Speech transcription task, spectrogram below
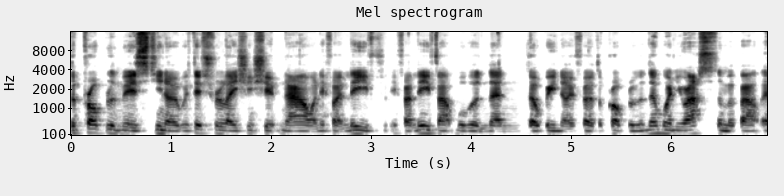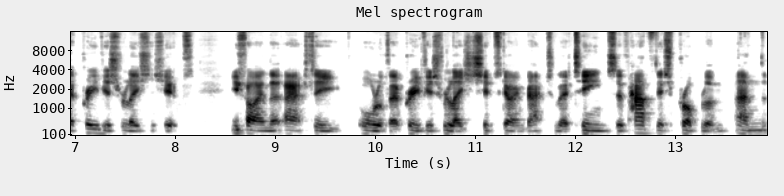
the problem is, you know, with this relationship now, and if I leave, if I leave that woman, then there'll be no further problem." And then when you ask them about their previous relationships, you find that actually all of their previous relationships going back to their teens have had this problem. And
